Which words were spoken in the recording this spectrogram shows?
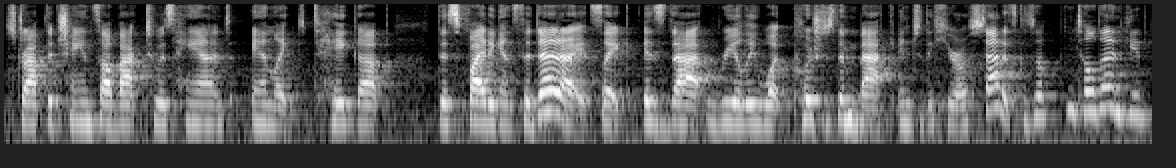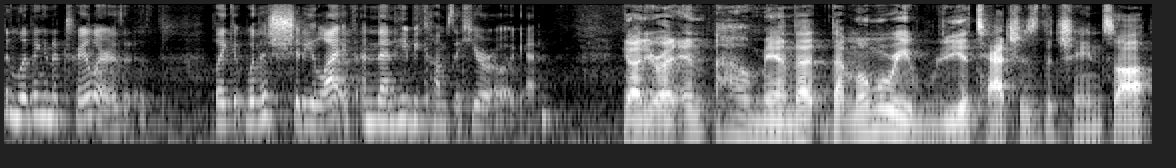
strap the chainsaw back to his hand, and like take up this fight against the Deadites, like, is that really what pushes him back into the hero status? Because up until then, he had been living in a trailer as it is, like with a shitty life, and then he becomes a hero again. God, you're right. And oh man, that that moment where he reattaches the chainsaw,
